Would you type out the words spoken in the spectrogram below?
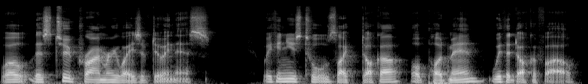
Well, there's two primary ways of doing this. We can use tools like Docker or Podman with a Docker file,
